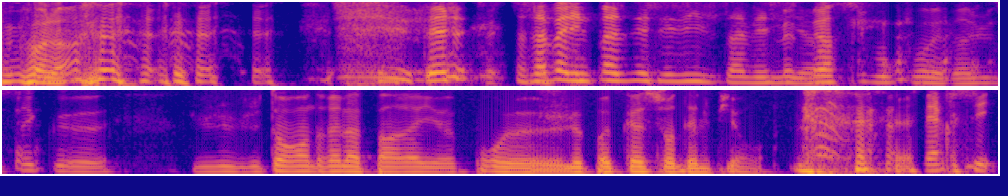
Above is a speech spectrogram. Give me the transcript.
voilà. ça s'appelle une passe décisive, ça, messieurs. Merci beaucoup, Reda. Je sais que je, t'en rendrai l'appareil pour le, podcast sur Del Piero. Merci.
